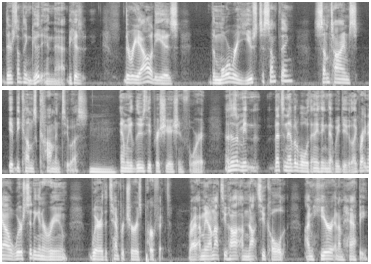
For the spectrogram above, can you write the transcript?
there's something good in that because the reality is, the more we're used to something, sometimes it becomes common to us, hmm. and we lose the appreciation for it. And that doesn't mean that's inevitable with anything that we do. Like right now, we're sitting in a room where the temperature is perfect, right? I mean, I'm not too hot, I'm not too cold. I'm here and I'm happy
